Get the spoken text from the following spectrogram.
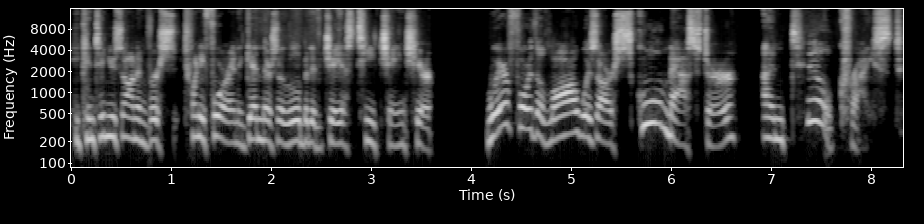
He continues on in verse 24, and again, there's a little bit of JST change here. Wherefore the law was our schoolmaster until Christ.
